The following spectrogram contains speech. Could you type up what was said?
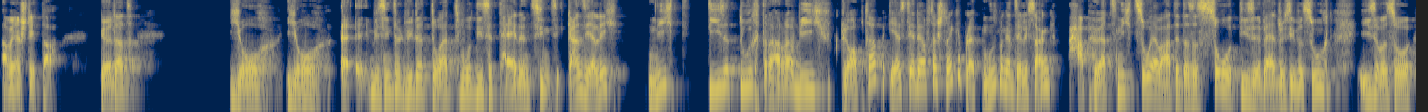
aber er steht da. Gördert, Jo, jo, äh, wir sind halt wieder dort, wo diese Titans sind. Ganz ehrlich, nicht dieser Durchtrarer, wie ich glaubt habe. Er ist der, der auf der Strecke bleibt. Muss man ganz ehrlich sagen. Hab Hört's nicht so erwartet, dass er so diese Wide Receiver sucht. Ist aber so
